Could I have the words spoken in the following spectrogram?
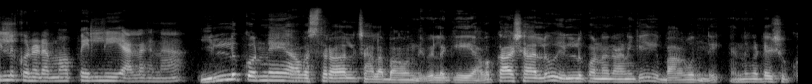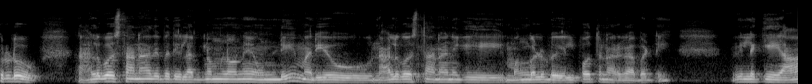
ఇల్లు కొనడమా పెళ్ళి అలాగనా? ఇల్లు కొనే అవసరాలు చాలా బాగుంది. వీళ్ళకి అవకాశాలు ఇల్లు కొనడానికి బాగుంది. ఎందుకంటే శుక్రుడు నాలుగో స్థానాధిపతి లగ్నంలోనే ఉండి మరియు నాలుగో స్థానానికి మంగళుడు వెళ్ళిపోతున్నారు కాబట్టి వీళ్ళకి ఆ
